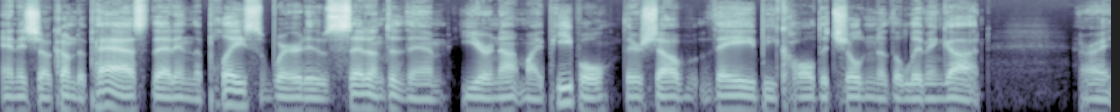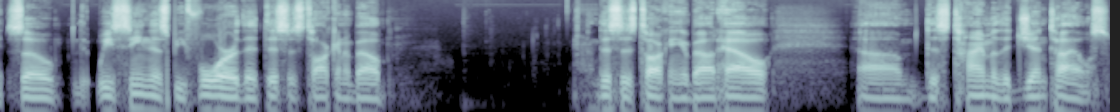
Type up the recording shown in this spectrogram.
And it shall come to pass that in the place where it is said unto them, Ye are not my people, there shall they be called the children of the living God. All right, so we've seen this before that this is talking about. This is talking about how um, this time of the Gentiles,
